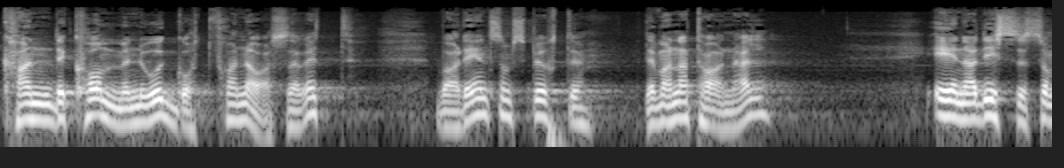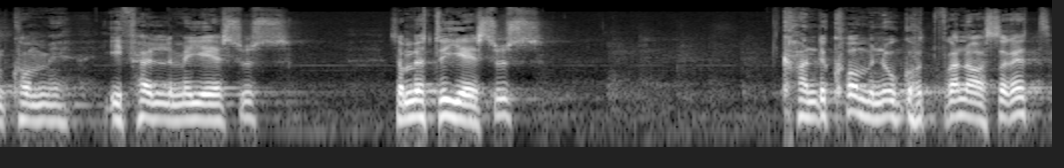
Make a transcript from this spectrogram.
Kan det komme noe godt fra Nasaret? var det en som spurte. Det var Nathanael, en av disse som kom i følge med Jesus, som møtte Jesus. Kan det komme noe godt fra Nasaret?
